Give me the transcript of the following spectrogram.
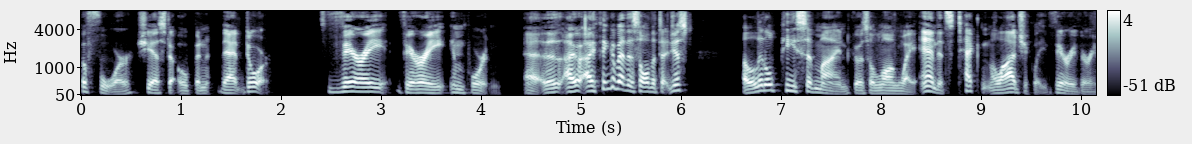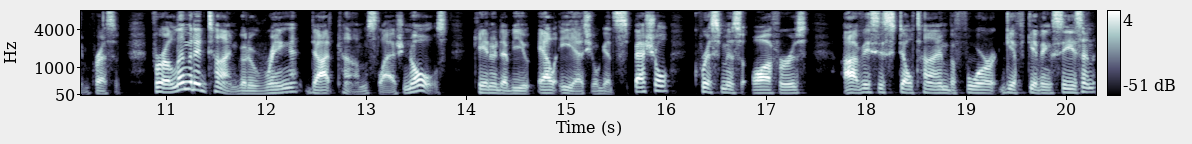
before she has to open that door. It's very, very important. Uh, I, I think about this all the time. Just a little peace of mind goes a long way, and it's technologically very, very impressive. For a limited time, go to ring.com slash Knowles, K-N-O-W-L-E-S. You'll get special Christmas offers. Obviously, still time before gift giving season.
